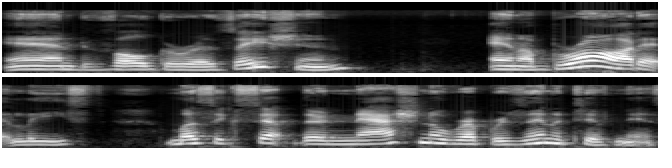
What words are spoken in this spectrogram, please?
and vulgarization, and abroad at least must accept their national representativeness.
